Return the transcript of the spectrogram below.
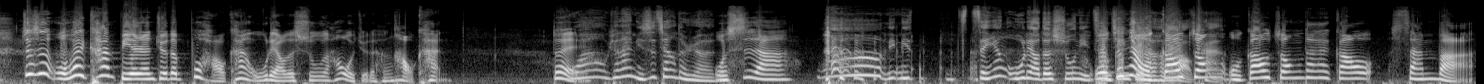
就是我会看别人觉得不好看、无聊的书，然后我觉得很好看。对，哇，原来你是这样的人。我是啊，哇，你你怎样无聊的书？你我跟你讲，我高中我高中大概高三吧。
